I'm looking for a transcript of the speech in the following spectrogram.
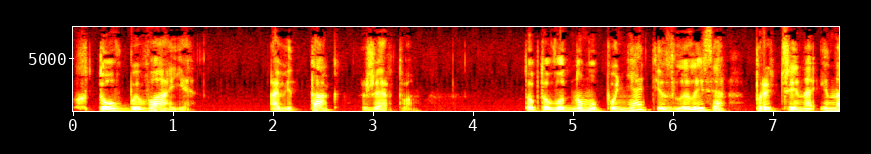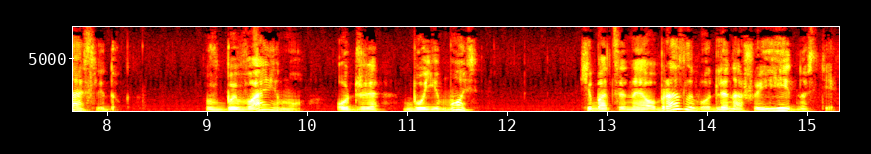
хто вбиває, а відтак жертвам. Тобто в одному понятті злилися причина і наслідок. Вбиваємо. Отже, боїмось. Хіба це не образливо для нашої гідності?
